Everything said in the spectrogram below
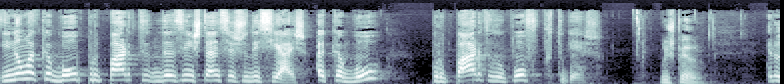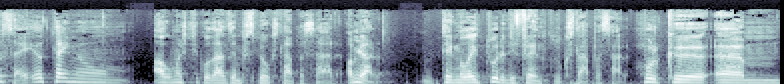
E não acabou por parte das instâncias judiciais, acabou por parte do povo português. Luís Pedro, Eu não sei, eu tenho algumas dificuldades em perceber o que está a passar. Ou melhor, tenho uma leitura diferente do que está a passar. Porque hum,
